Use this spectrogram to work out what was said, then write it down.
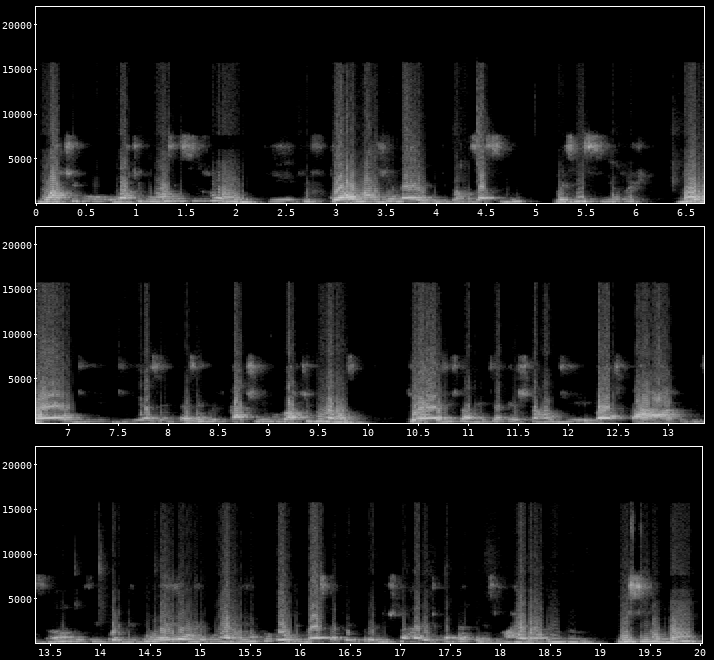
no artigo, no artigo 11, inciso 1, que, que é o mais genérico, digamos assim, dos incisos do rol de, de exemplificativo do artigo 11, que é justamente a questão de praticar ato visando o fim proibido em lei ou regulamento ou diverso daquele previsto na regra de competência. Uma regra, um, um ensino bem,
